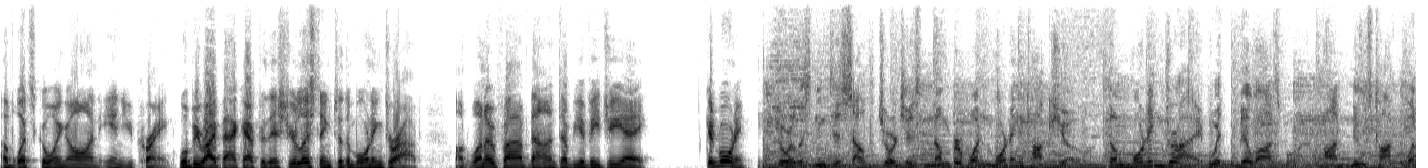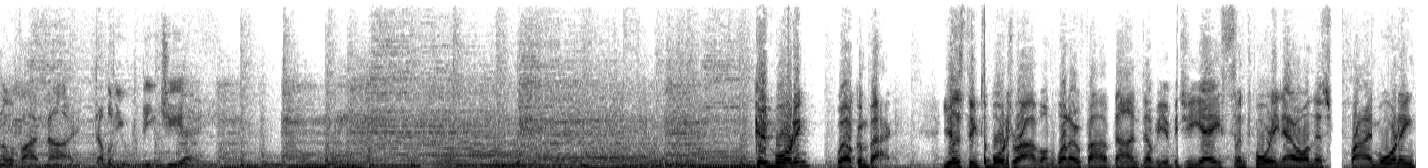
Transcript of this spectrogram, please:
of what's going on in Ukraine. We'll be right back after this. You're listening to the Morning Drive on 105.9 WVGA. Good morning. You're listening to South Georgia's number one morning talk show, The Morning Drive with Bill Osborne on News Talk 105.9 WVGA. Good morning. Welcome back. You're listening to Morning Drive on 105.9 WVGA, 740 now on this Friday morning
